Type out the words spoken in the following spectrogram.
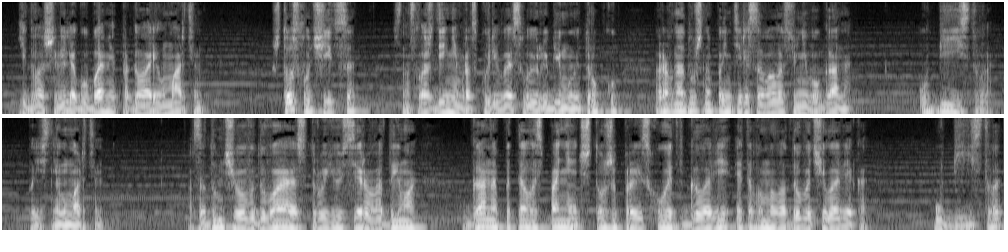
— едва шевеля губами проговорил Мартин. «Что случится?» С наслаждением раскуривая свою любимую трубку, равнодушно поинтересовалась у него Гана. «Убийство», — пояснил Мартин. Задумчиво выдувая струю серого дыма, Гана пыталась понять, что же происходит в голове этого молодого человека. «Убийство?»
